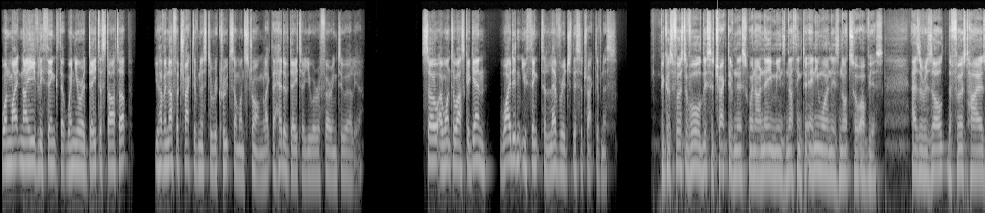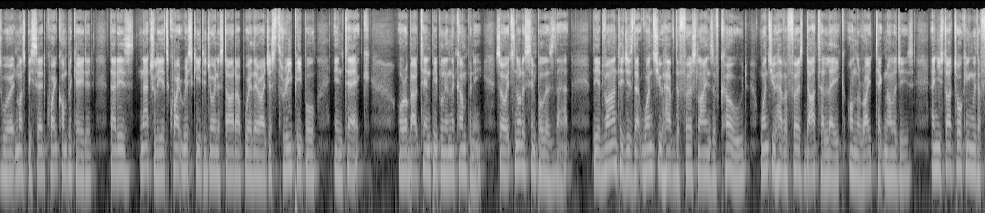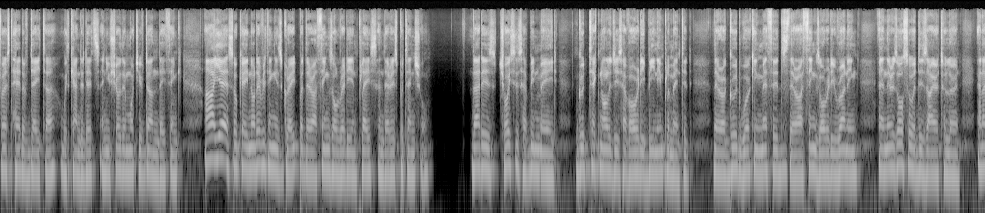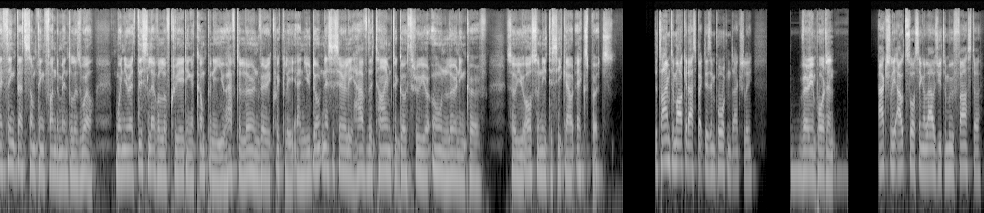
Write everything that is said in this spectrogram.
One might naively think that when you're a data startup, you have enough attractiveness to recruit someone strong, like the head of data you were referring to earlier. So I want to ask again, why didn't you think to leverage this attractiveness? Because first of all, this attractiveness, when our name means nothing to anyone, is not so obvious. As a result, the first hires were, it must be said, quite complicated. That is, naturally, it's quite risky to join a startup where there are just three people in tech or about 10 people in the company. So it's not as simple as that. The advantage is that once you have the first lines of code, once you have a first data lake on the right technologies, and you start talking with a first head of data with candidates and you show them what you've done, they think, ah, yes, okay, not everything is great, but there are things already in place and there is potential. That is, choices have been made, good technologies have already been implemented, there are good working methods, there are things already running, and there is also a desire to learn. And I think that's something fundamental as well. When you're at this level of creating a company, you have to learn very quickly, and you don't necessarily have the time to go through your own learning curve. So you also need to seek out experts. The time to market aspect is important, actually. Very important. Actually, outsourcing allows you to move faster.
